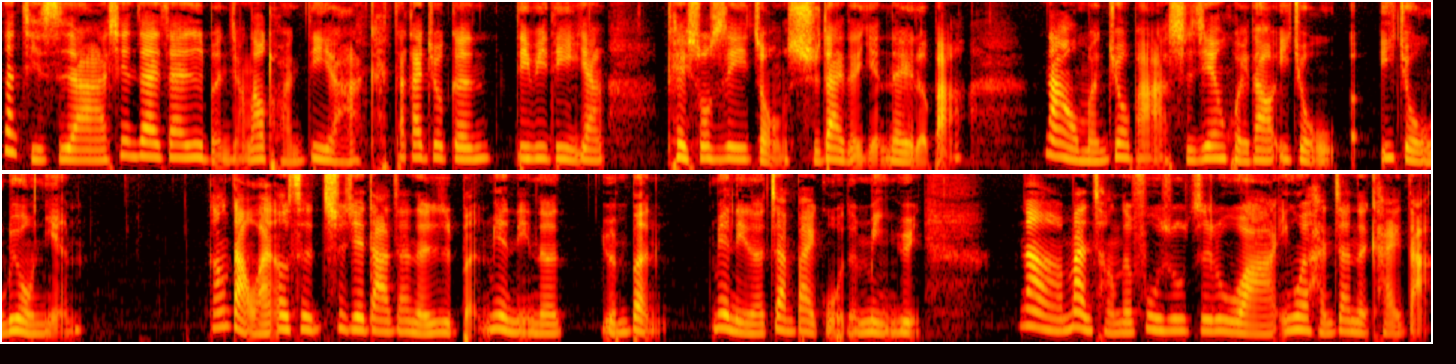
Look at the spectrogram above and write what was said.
那其实啊，现在在日本讲到团地啊，大概就跟 DVD 一样，可以说是一种时代的眼泪了吧。那我们就把时间回到一九五一九五六年，刚打完二次世界大战的日本，面临了原本面临了战败国的命运。那漫长的复苏之路啊，因为韩战的开打，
